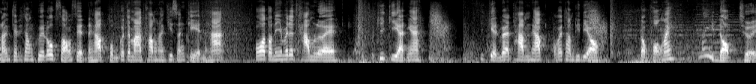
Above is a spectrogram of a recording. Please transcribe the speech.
หลังจากที่ทำเควสโลก 2 เสร็จนะครับ ผมก็จะมาทำฮาคิสังเกตนะฮะ เพราะว่าตอนนี้ยังไม่ได้ทำเลย ขี้เกียจไง ขี้เกียจแวะทำนะครับ เอาไว้ทำทีเดียว ดรอปของไหม ไม่ดรอปเฉย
